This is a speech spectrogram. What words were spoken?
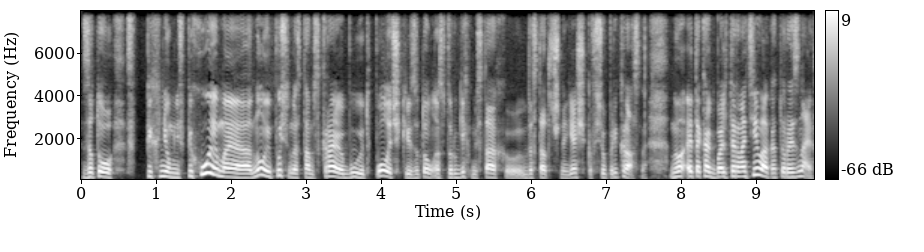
зато впихнем невпихуемое, ну и пусть у нас там с краю будут полочки, зато у нас в других местах э, достаточно ящиков, все прекрасно. Но это как бы альтернатива, о которой знаешь.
